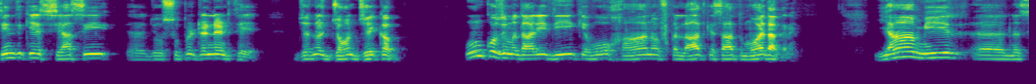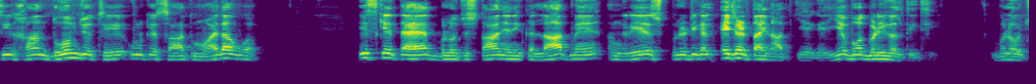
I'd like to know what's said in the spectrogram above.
سندھ کے سیاسی جو سپرنٹینڈنٹ تھے، جنرل جان جیکب، ان کو ذمہ داری دی کہ وہ خان آف کلات کے ساتھ معاہدہ کریں۔ یہاں میر نصیر خان دوم جو تھے، ان کے ساتھ معاہدہ ہوا۔ اس کے تحت بلوچستان یعنی کلات میں انگریز پولیٹیکل ایجنٹ تعینات کیے گئے۔ یہ بہت بڑی غلطی تھی بلوچ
